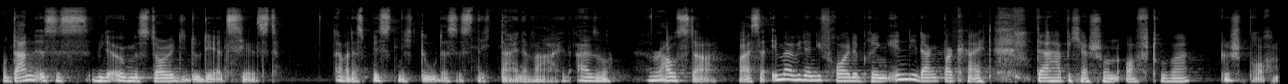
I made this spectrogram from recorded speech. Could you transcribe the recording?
Und dann ist es wieder irgendeine Story, die du dir erzählst. Aber das bist nicht du, das ist nicht deine Wahrheit. Also weißt du, immer wieder in die Freude bringen, in die Dankbarkeit. Da habe ich ja schon oft drüber gesprochen.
